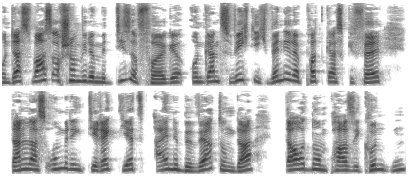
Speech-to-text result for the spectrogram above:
Und das war's auch schon wieder mit dieser Folge. Und ganz wichtig, wenn dir der Podcast gefällt, dann lass unbedingt direkt jetzt eine Bewertung da. Dauert nur ein paar Sekunden.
